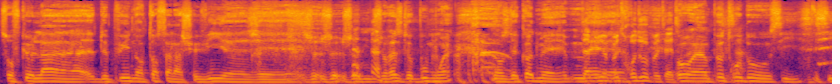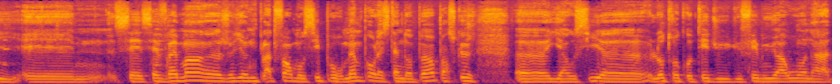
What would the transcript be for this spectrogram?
Sauf que là, euh, depuis une entorse à la cheville, euh, j'ai, je, je, je, je reste debout moins. Non, je déconne, mais. T'as mais- bu un peu trop d'eau peut-être. Ouais, un peu trop d'eau aussi. Si, si. Et euh, c'est, c'est vraiment, euh, je veux dire, une plateforme aussi pour, même pour les stand-uppers, parce que euh, il y a aussi euh, l'autre côté du, du FEMUA où on a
